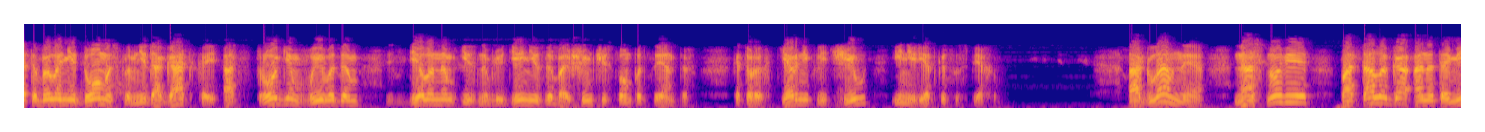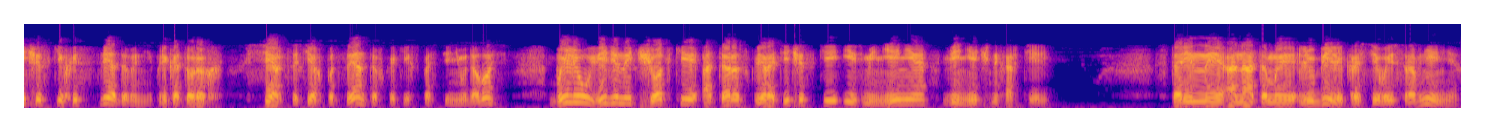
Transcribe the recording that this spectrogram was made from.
Это было не домыслом, не догадкой, а строгим выводом, сделанным из наблюдений за большим числом пациентов, которых Керник лечил и нередко с успехом. А главное, на основе патологоанатомических исследований, при которых в сердце тех пациентов, каких спасти не удалось, были увидены четкие атеросклеротические изменения венечных артерий. Старинные анатомы любили красивые сравнения,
